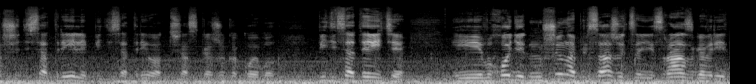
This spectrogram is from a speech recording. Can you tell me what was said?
э, 63 или 53, вот сейчас скажу какой был. 53. И выходит мужчина, присаживается и сразу говорит,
